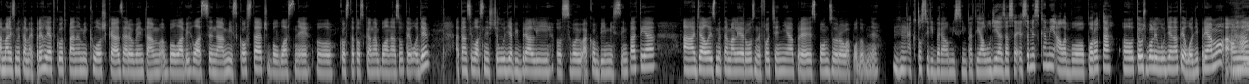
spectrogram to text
a mali sme tam aj prehliadku od pána Mikloška, zároveň tam bola vyhlásená Miss Costa, čo bol vlastne Costa Toscana, bola názov tej lode. A tam si vlastne ešte ľudia vybrali svoju akoby Miss Sympatia. A ďalej sme tam mali aj rôzne fotenia pre sponzorov a podobne. Uh-huh. A kto si vyberal Miss Sympatia? Ľudia zase SMS-kami alebo porota? To už boli ľudia na tej lodi priamo a Aha. oni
